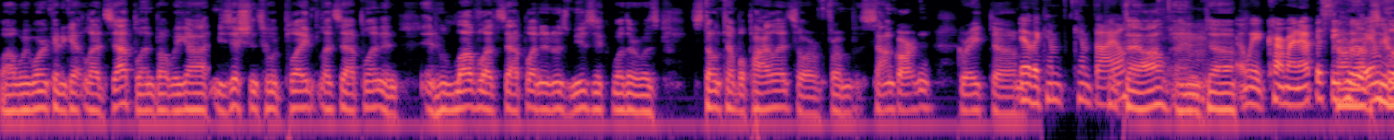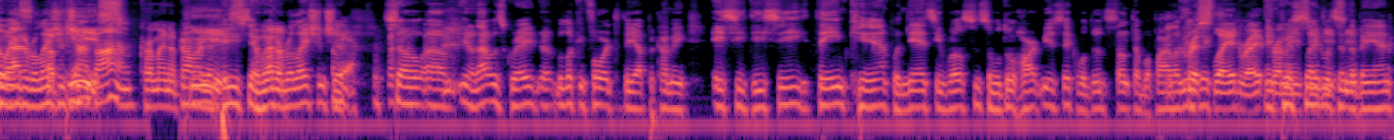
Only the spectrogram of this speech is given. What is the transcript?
well, we weren't going to get Led Zeppelin, but we got musicians who would play Led Zeppelin and and who love Led Zeppelin and whose music, whether it was Stone Temple Pilots or from Soundgarden, great. Um, yeah, the Kim Kim Thayil. Dial and uh, And we had Carmine Appice, Carmine who Appice, who influenced had a relationship. John Peace. Bonham. Carmine Carmen Appice. Peace, yeah, we had a relationship. Oh, yeah. So, um, you know, that was great. Uh, We're looking forward to the upcoming ACDC ACDC theme camp with Nancy Wilson. So we'll do heart music. We'll do the Stone Temple Pilot Chris music. Slade, right and from Chris Slade was in the band.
